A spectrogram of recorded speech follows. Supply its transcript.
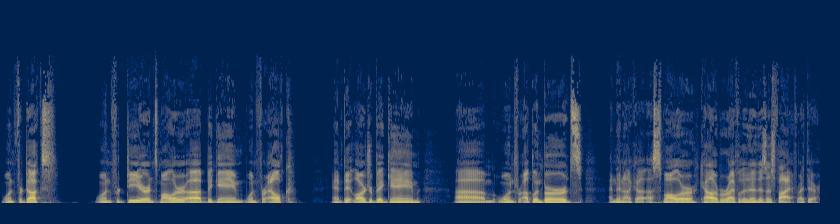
one for ducks, one for deer and smaller uh, big game, one for elk and bit larger big game, um, one for upland birds, and then like a, a smaller caliber rifle. And Then there's, there's five right there,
